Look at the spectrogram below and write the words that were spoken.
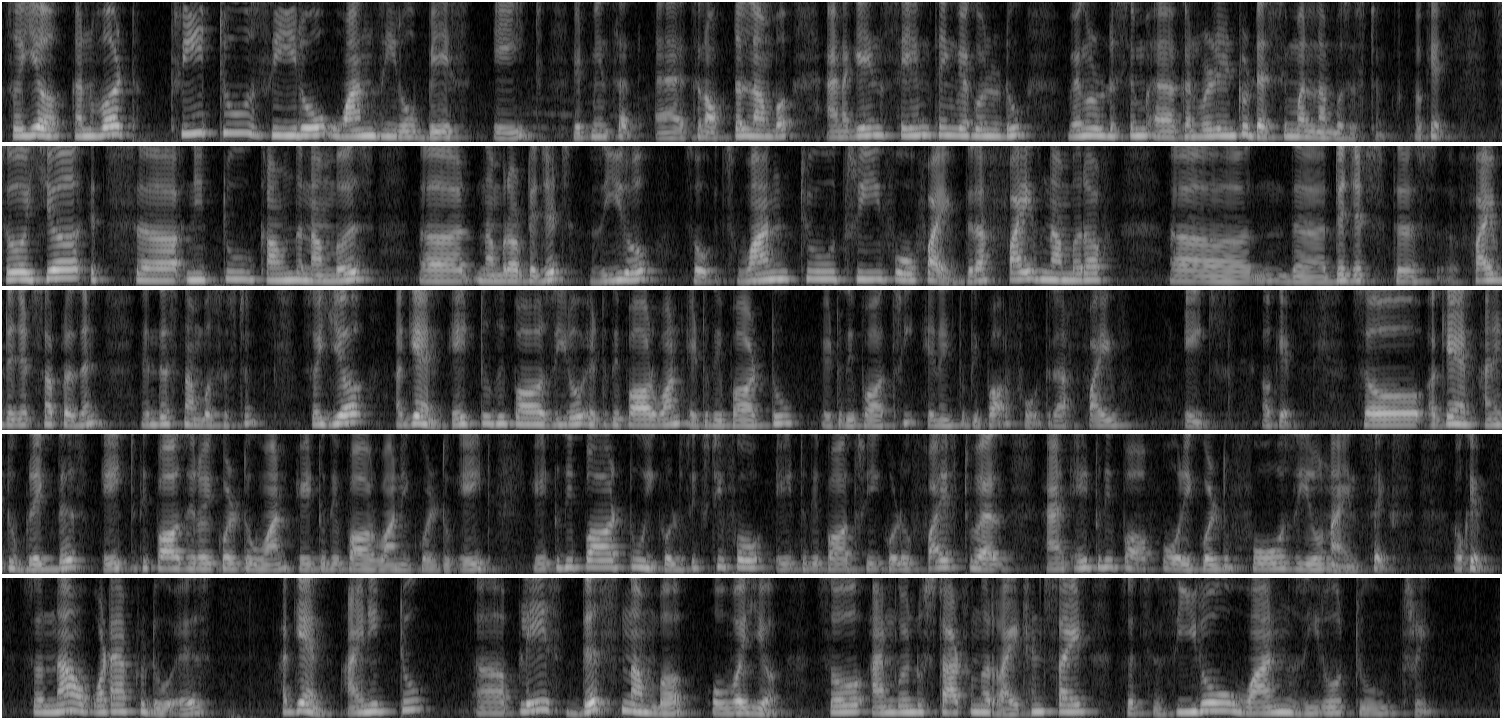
So here convert 32010 base 8. It means that uh, it's an octal number. And again, same thing we're going to do. We're going to uh, convert it into decimal number system. Okay. So here it's uh, need to count the numbers uh, number of digits? 0 so it's 1 2 3 4 5 there are five number of uh, the digits. There's five digits are present in this number system. So here again 8 to the power 0 8 to the power 1 8 to the power 2 8 to the power 3 and 8 to the power 4 there are five eights. Okay So again, I need to break this 8 to the power 0 equal to 1, 8 to the power 1 equal to 8, 8 to the power 2 equal to 64, 8 to the power 3 equal to 512 and 8 to the power 4 equal to 4096. Okay, so now what I have to do is again, I need to uh, place this number over here. So I'm going to start from the right hand side. So it's 0, 1, 0, 2, 3.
